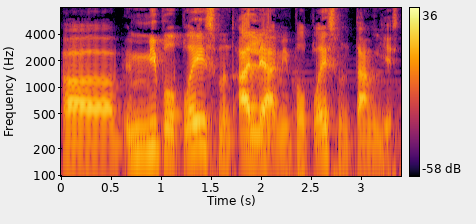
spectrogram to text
э, meeple placement, а-ля meeple placement там есть.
